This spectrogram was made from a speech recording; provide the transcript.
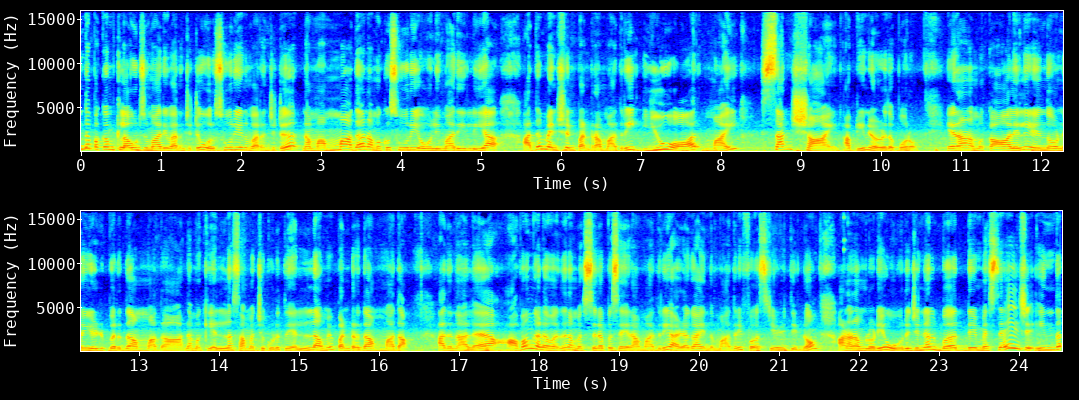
இந்த பக்கம் க்ளவுட்ஸ் மாதிரி வரைஞ்சிட்டு ஒரு சூரியன் வரைஞ்சிட்டு நம்ம அம்மா தான் நமக்கு சூரிய ஒளி மாதிரி இல்லையா? அதை மென்ஷன் பண்ணுற மாதிரி யூ ஆர் மை சன்ஷைன் அப்படின்னு எழுத போகிறோம் ஏன்னா நம்ம காலையில் எழுந்தோடனே எழுப்புறது அம்மா தான் நமக்கு எல்லாம் சமைச்சு கொடுத்து எல்லாமே பண்ணுறது அம்மா தான் அதனால் அவங்கள வந்து நம்ம சிறப்பு செய்கிற மாதிரி அழகாக இந்த மாதிரி ஃபர்ஸ்ட் எழுதிடணும். ஆனால் நம்மளுடைய ஒரிஜினல் பர்த்டே மெசேஜ் இந்த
